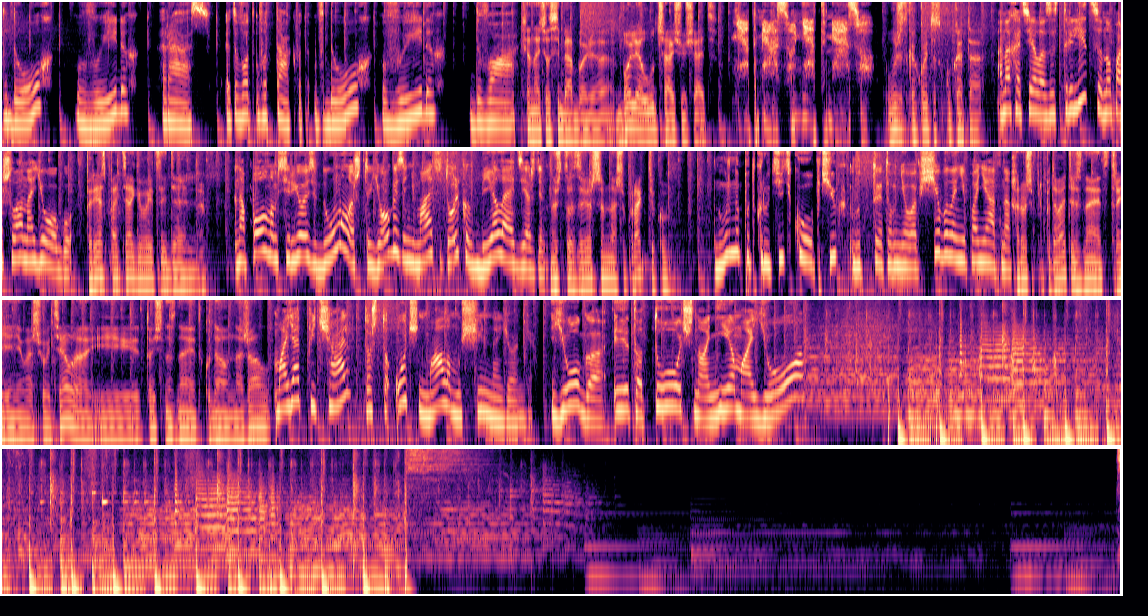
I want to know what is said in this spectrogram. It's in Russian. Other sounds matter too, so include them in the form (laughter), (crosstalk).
Вдох, выдох, раз. Это вот, вот так вот. Вдох, выдох, два. Я начал себя более, более лучше ощущать. Нет мясу, нет мясу. Ужас какой-то скукота. Она хотела застрелиться, но пошла на йогу. Пресс подтягивается идеально. На полном серьезе думала, что йогой занимается только в белой одежде. Ну что, завершим нашу практику? Нужно подкрутить копчик. Вот это мне вообще было непонятно. Хороший преподаватель знает строение вашего тела и точно знает, куда он нажал. Моя печаль то, что очень мало мужчин на йоге. Йога — это точно не мое.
